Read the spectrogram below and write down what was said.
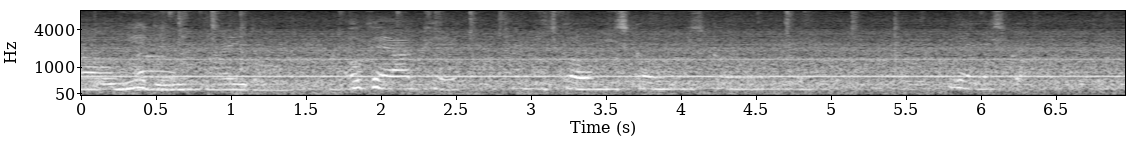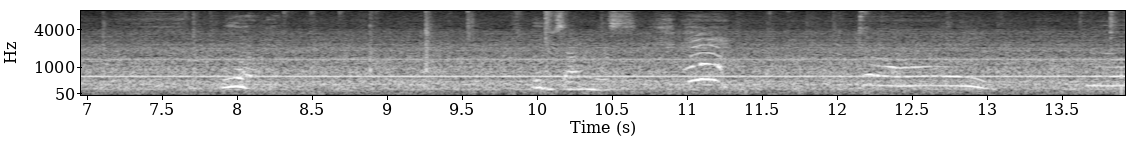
Oh, Um, you do. um, No, you don't. Okay, okay. Let's go, let's go, let's go. Yeah, let's go. Yeah. Oops, I missed. Ah! Die! No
